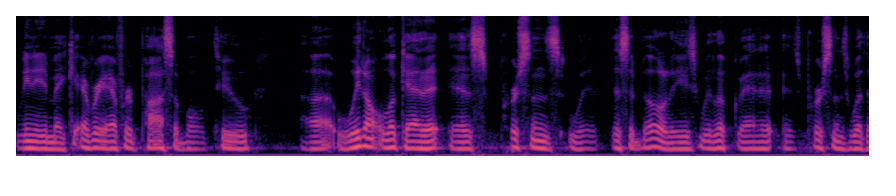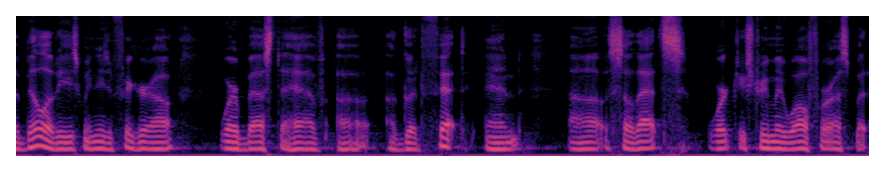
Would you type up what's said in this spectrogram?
we need to make every effort possible to, uh, we don't look at it as persons with disabilities, we look at it as persons with abilities. We need to figure out where best to have a, a good fit. And uh, so that's worked extremely well for us. But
